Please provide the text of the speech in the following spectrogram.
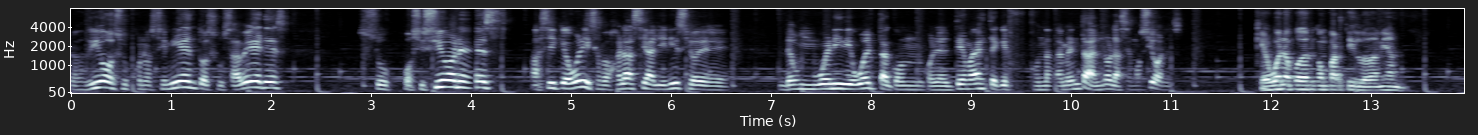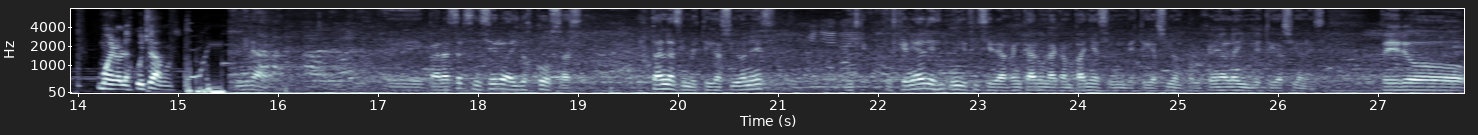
nos dio sus conocimientos, sus saberes, sus posiciones, así que buenísimo, ojalá sea el inicio de, un buen ida y vuelta con, con el tema este que es fundamental, ¿no? Las emociones. Qué bueno poder compartirlo, Damián. Bueno, lo escuchamos. Mira, eh, para ser sincero hay dos cosas. Están las investigaciones. En general es muy difícil arrancar una campaña sin investigación, por lo general hay investigaciones. Pero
